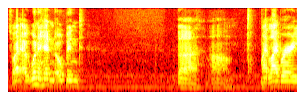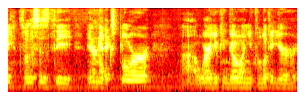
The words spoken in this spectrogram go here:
So I, I went ahead and opened the um, my library. So this is the Internet Explorer, uh, where you can go and you can look at your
